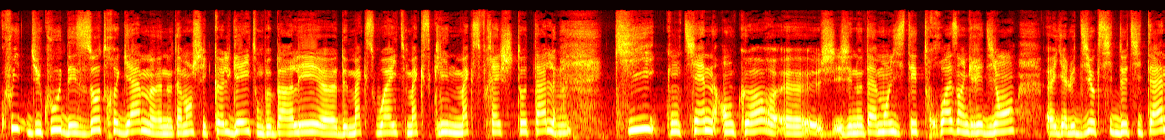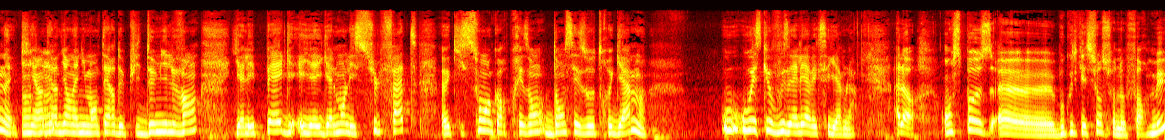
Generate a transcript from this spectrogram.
quid du coup des autres gammes, notamment chez Colgate, on peut parler de Max White, Max Clean, Max Fresh, Total, mm. Qui contiennent encore, j'ai notamment listé trois ingrédients. Euh, il y a le dioxyde de titane qui est mhm. interdit en alimentaire depuis 2020. Il y a les PEG et il y a également les sulfates euh, qui sont encore présents dans ces autres gammes. Où, est-ce que vous allez avec ces gammes-là? Alors, on se pose euh, beaucoup de questions sur nos formules.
